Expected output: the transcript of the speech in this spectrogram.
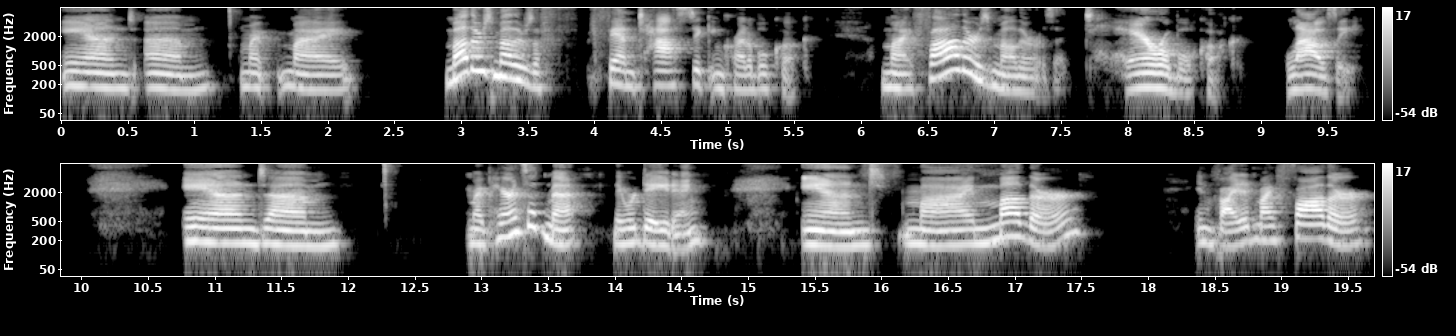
and um, my my mother's mother's a f- fantastic, incredible cook. My father's mother is a terrible cook, lousy, and um, my parents had met. They were dating, and my mother invited my father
